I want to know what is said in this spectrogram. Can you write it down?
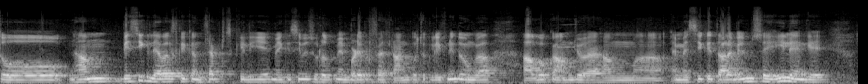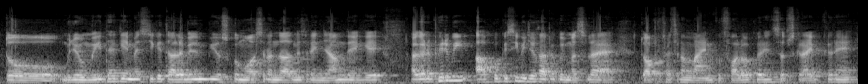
तो हम बेसिक लेवल्स के कंसेप्ट के लिए मैं किसी भी सूरत में बड़े प्रोफेसरान को तकलीफ़ नहीं दूँगा। वो काम जो है हम एम एस सी के तालब इम से ही लेंगे। तो मुझे उम्मीद है कि एमएससी के तालब इम भी उसको मौसर अंदाज में सर अंजाम देंगे। अगर फिर भी आपको किसी भी जगह पे कोई मसला है तो आप प्रोफेसर ऑनलाइन को फॉलो करें, सब्सक्राइब करें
